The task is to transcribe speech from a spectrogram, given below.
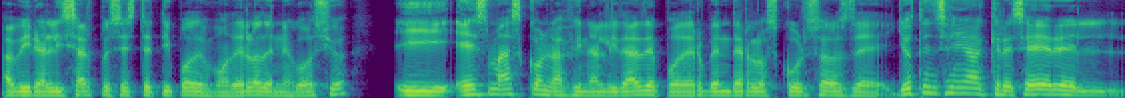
a viralizar pues este tipo de modelo de negocio y es más con la finalidad de poder vender los cursos de yo te enseño a crecer el,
